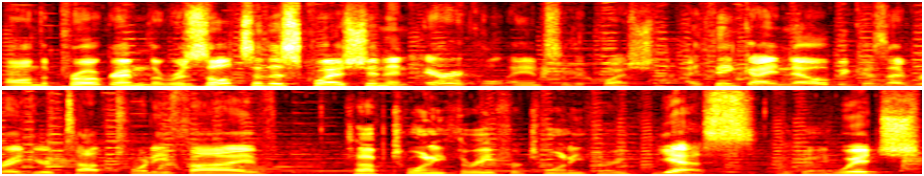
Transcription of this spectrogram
on the program the results of this question, and Eric will answer the question. I think I know because I've read your top 25. Top 23 for 23. Yes. Okay. Which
